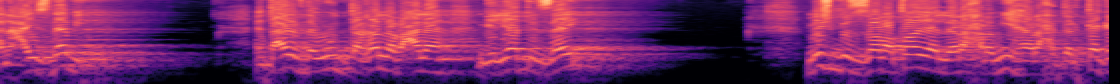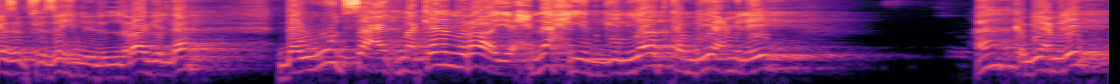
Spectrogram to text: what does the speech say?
أنا عايز نبي أنت عارف داوود تغلب على جليات إزاي؟ مش بالزلطاية اللي راح رميها راح ارتكزت في ذهن الراجل ده داوود ساعة ما كان رايح ناحية جلياد كان بيعمل إيه؟ ها؟ كان بيعمل إيه؟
